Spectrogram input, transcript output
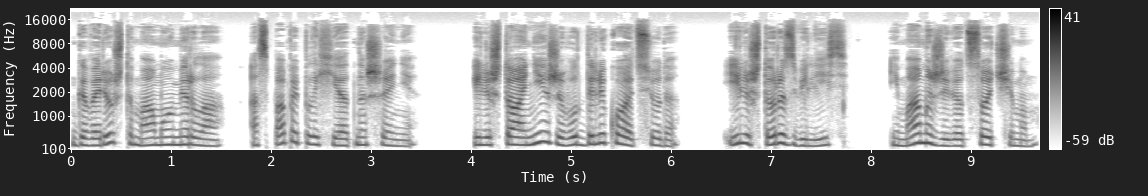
говорю, что мама умерла, а с папой плохие отношения. Или что они живут далеко отсюда. Или что развелись, и мама живет с отчимом.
